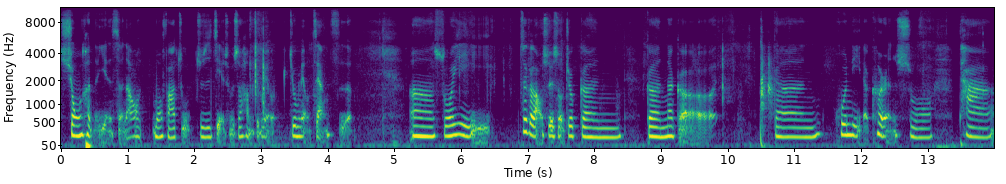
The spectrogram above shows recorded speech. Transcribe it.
凶狠的颜色，然后魔法组就是解除之后，他们就没有就没有这样子了。嗯，所以这个老水手就跟跟那个跟婚礼的客人说，他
